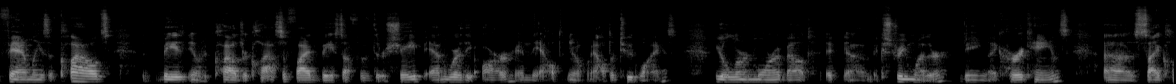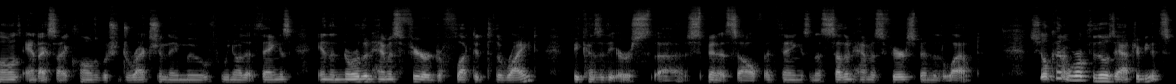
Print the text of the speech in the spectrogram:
families of clouds. Based, you know, clouds are classified based off of their shape and where they are in the alt, you know, altitude wise. You'll learn more about um, extreme weather, being like hurricanes, uh, cyclones, anticyclones, which direction they move. We know that things in the northern hemisphere are deflected to the right because of the Earth's uh, spin itself, and things in the southern hemisphere spin to the left. So you'll kind of work through those attributes.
